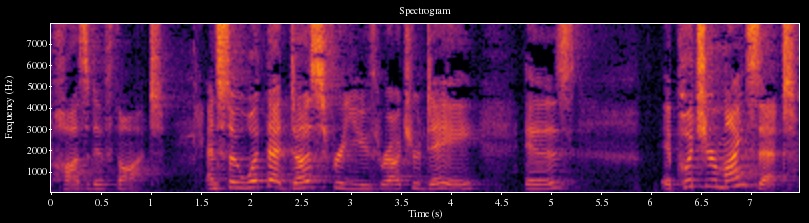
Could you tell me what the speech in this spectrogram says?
positive thought. And so what that does for you throughout your day is it puts your mindset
